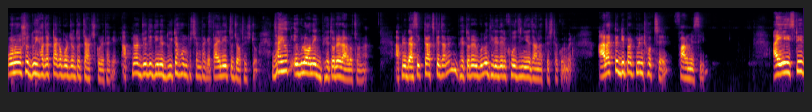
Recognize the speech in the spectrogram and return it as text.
পনেরোশো দুই হাজার টাকা পর্যন্ত চার্জ করে থাকে। আপনার যদি দিনে দুইটা হোম পেশেন্ট থাকে, তাইলেই তো যথেষ্ট। যাই হোক, এগুলো অনেক ভেতরের আলোচনা। আপনি বেসিকটা আজকে জানেন ভেতরেরগুলো ধীরে ধীরে খোঁজ নিয়ে জানার চেষ্টা করবেন। আর একটা ডিপার্টমেন্ট হচ্ছে ফার্মেসি আইএইচটির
